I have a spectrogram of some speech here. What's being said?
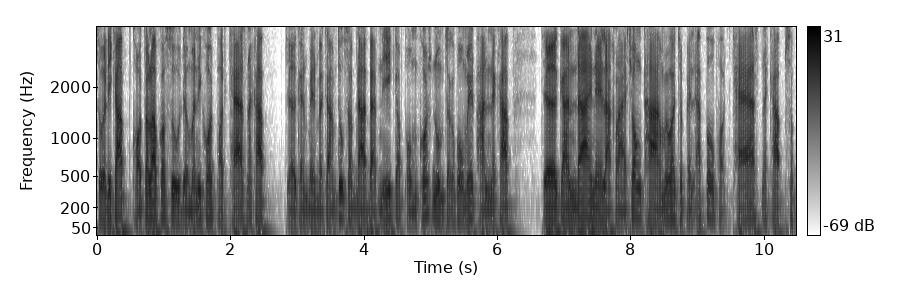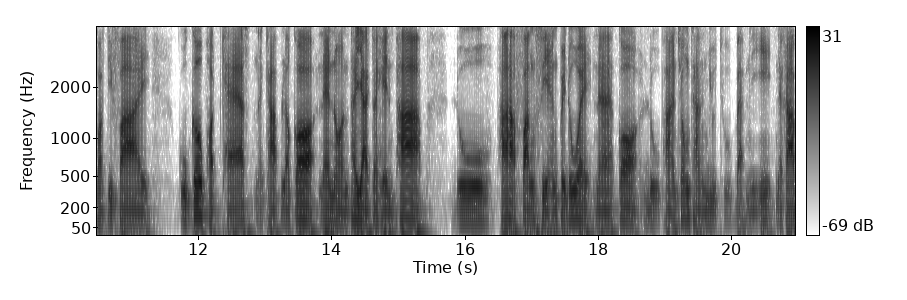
สวัสดีครับ ขอต้อนรับเข้าสู่ The Money Code Podcast นะครับ เจอกันเป็นประจำทุกสัปดาห์แบบนี้กับผมโคชหนุ่มจักรพงศ์เมธพันธ์นะครับ เจอกันได้ในหลากหลายช่องทางไม่ว่าจะเป็น Apple Podcast นะครับ Spotify Google Podcast นะครับแล้วก็แน่นอนถ้าอยากจะเห็นภาพ ดูภาพฟังเสียงไปด้วยนะก็ดูผ่านช่องทาง YouTube แบบนี้นะครับ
